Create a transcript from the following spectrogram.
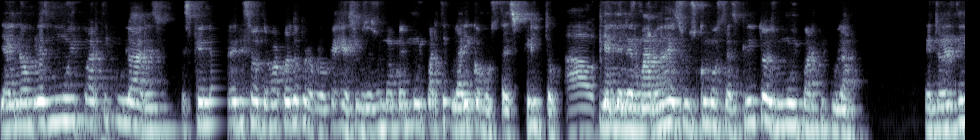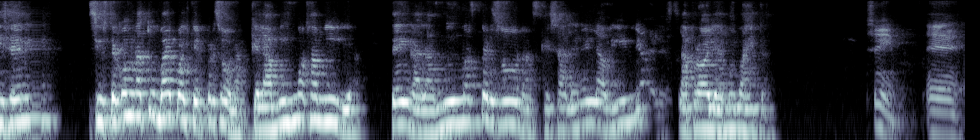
y hay nombres muy particulares. Es que en eso no me acuerdo, pero creo que Jesús es un nombre muy particular y como está escrito. Ah, ok. Y el del hermano de Jesús, como está escrito, es muy particular. Entonces dicen, si usted con una tumba de cualquier persona, que la misma familia tenga las mismas personas que salen en la Biblia, la probabilidad es muy bajita. Sí, eh,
